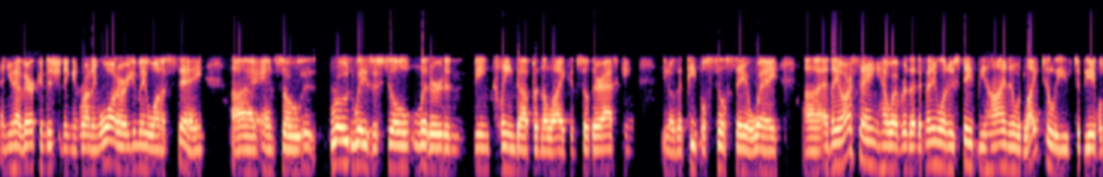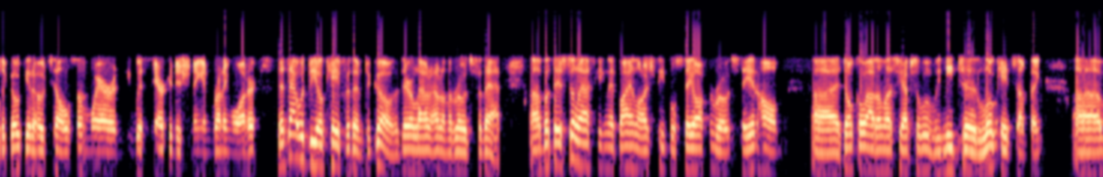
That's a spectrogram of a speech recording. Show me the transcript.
and you have air conditioning and running water. You may want to stay, uh, and so uh, roadways are still littered and being cleaned up and the like. And so they're asking, you know, that people still stay away. Uh, and they are saying, however, that if anyone who stayed behind and would like to leave to be able to go get a hotel somewhere and with air conditioning and running water, that that would be okay for them to go. That they're allowed out on the roads for that. Uh, but they're still asking that by and large people stay off the road, stay at home. Uh, don't go out unless you absolutely need to locate something. Uh,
